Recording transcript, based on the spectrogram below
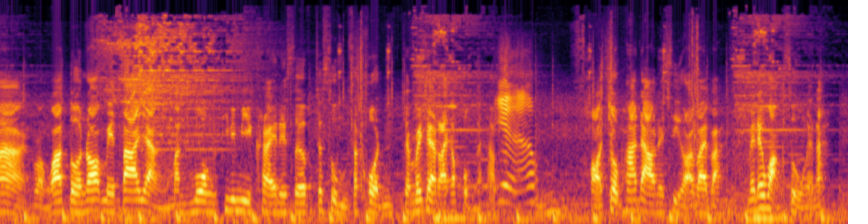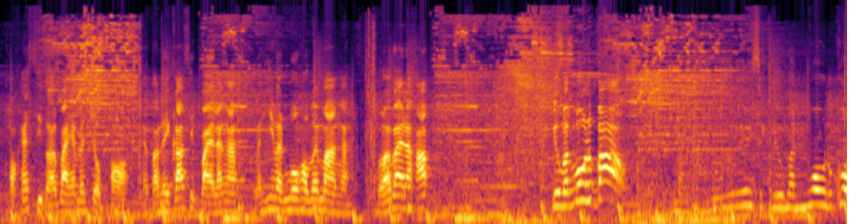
มาก หวังว่าตัวนอกเมตาอย่างมันม่วงที่ไม่มีใครในเซิร์ฟจะสุ่มสักคนจะไม่ใจร้ายกับผมนะครับ ขอจบ 5 ดาวใน 400 ใบปะไม่ได้หวังสูงเลยนะ ขอแค่ 400 ใบให้มันจบพอ แต่ตอนนี้ 90 ใบแล้วไง แล้วที่มันม่วงเขาไม่มาไง100ใบแล้วครับ ส กิลมันม่วงหรือเปล่ามาเว้ยสกิลมันม่วงทุกค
